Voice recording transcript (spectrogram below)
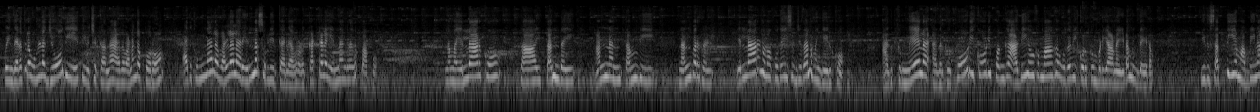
இப்போ இந்த இடத்துல உள்ள ஜோதி ஏற்றி வச்சுருக்காங்க. அதை வணங்க போகிறோம் அதுக்கு முன்னால் வள்ளலார் என்ன சொல்லியிருக்காரு? அவரோட கட்டளை என்னங்கிறத பார்ப்போம். நம்ம எல்லாருக்கும் தாய் தந்தை அண்ணன் தம்பி நண்பர்கள் எல்லாரும் நமக்கு உதவி செஞ்சு தான் நம்ம இங்கே இருக்கோம். அதுக்கு மேலே அதற்கு கோடி கோடி பங்கு அதிகமாக உதவி கொடுக்கும்படியான இடம் இந்த இடம். இது சத்தியம் அப்படின்னா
